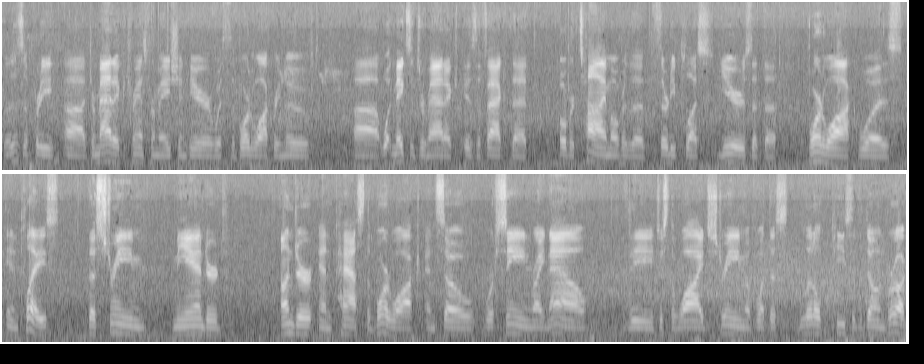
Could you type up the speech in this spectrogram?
So this is a pretty uh, dramatic transformation here with the boardwalk removed. Uh, what makes it dramatic is the fact that over time, over the 30 plus years that the boardwalk was in place, the stream meandered under and past the boardwalk, and so we're seeing right now the just the wide stream of what this little piece of the Doan Brook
